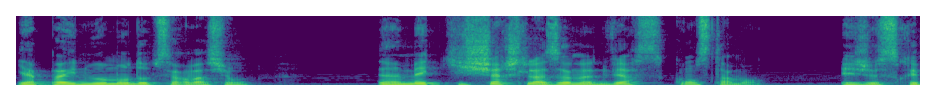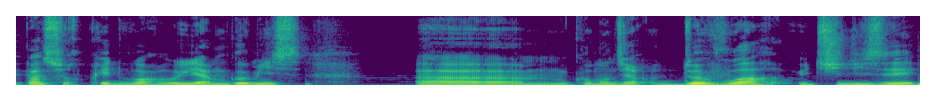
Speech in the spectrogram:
il n'y a pas eu de moment d'observation. C'est un mec qui cherche la zone adverse constamment. Et je ne serais pas surpris de voir William Gomis, euh, devoir utiliser,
